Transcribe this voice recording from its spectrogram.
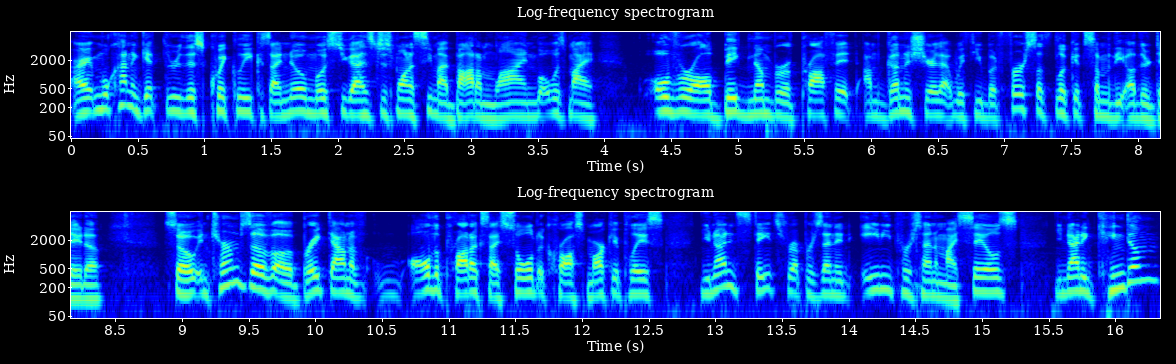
All right, and we'll kind of get through this quickly because I know most of you guys just want to see my bottom line. What was my overall big number of profit? I'm going to share that with you, but first, let's look at some of the other data. So, in terms of a breakdown of all the products I sold across Marketplace, United States represented 80% of my sales, United Kingdom,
